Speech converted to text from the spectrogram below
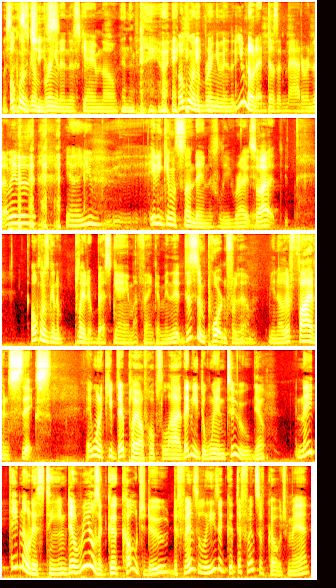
besides Oakland's the gonna Chiefs? bring it in this game though. In the Oakland are bringing in. You know that doesn't matter. And I mean, you know, you any given Sunday in this league, right? So I, Oakland's going to play their best game. I think. I mean, th- this is important for them. You know, they're five and six. They want to keep their playoff hopes alive. They need to win too. Yep. And they they know this team. Del Rio's a good coach, dude. Defensively, he's a good defensive coach, man.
